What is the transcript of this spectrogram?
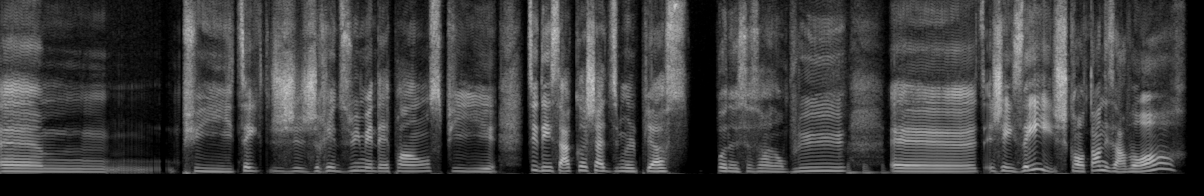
Euh, puis, tu sais, je, je réduis mes dépenses. Puis, tu sais, des sacoches à 10 000 pas nécessaire non plus. Euh, je suis contente de les avoir,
